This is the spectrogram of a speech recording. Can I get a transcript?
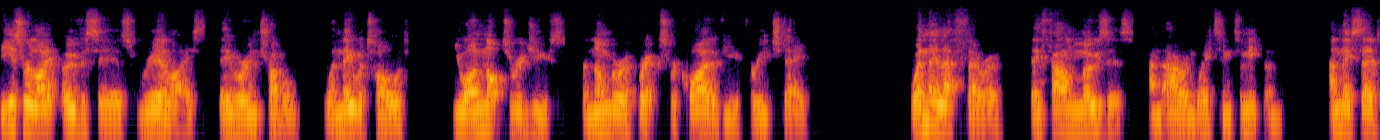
The Israelite overseers realized they were in trouble when they were told, You are not to reduce the number of bricks required of you for each day. When they left Pharaoh, they found Moses and Aaron waiting to meet them. And they said,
